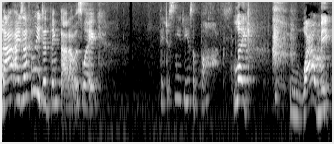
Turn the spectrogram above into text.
That I definitely did think that. I was like, they just need to use a box. Like, wow, maybe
